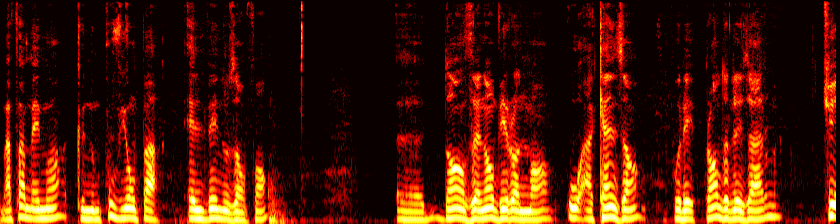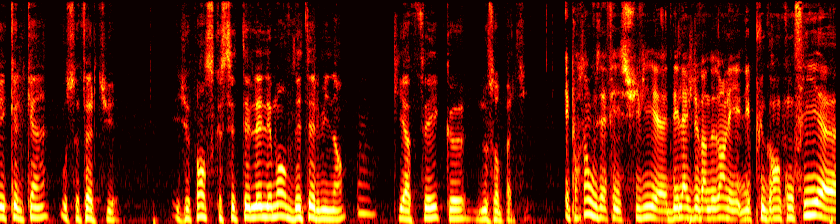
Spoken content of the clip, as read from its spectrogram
ma femme et moi, que nous ne pouvions pas élever nos enfants euh, dans un environnement où, à 15 ans, vous pourrez prendre les armes tuer quelqu'un ou se faire tuer. Et je pense que c'était l'élément déterminant Mm. qui a fait que nous sommes partis. Et pourtant, vous avez suivi euh, dès l'âge de 22 ans les, les plus grands conflits, euh,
